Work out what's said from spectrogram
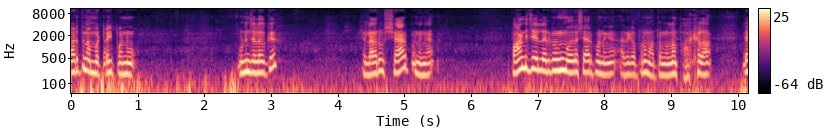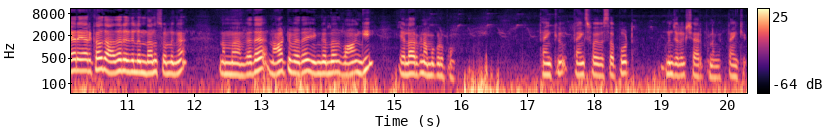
அடுத்து நம்ம ட்ரை பண்ணுவோம். முடிஞ்ச அளவுக்கு எல்லோரும் ஷேர் பண்ணுங்கள் பாண்டிச்சேரியில் இருக்கிறவங்க முதல்ல ஷேர் பண்ணுங்கள் அதுக்கப்புறம் மற்றவங்களாம் பார்க்கலாம். வேறு யாருக்காவது அதர் இதில் இருந்தாலும் சொல்லுங்கள் நம்ம விதை நாட்டு விதை எங்கே இருந்தாலும் வாங்கி எல்லாருக்கும் நம்ம கொடுப்போம். Thank you thanks for your support முடிஞ்ச அளவுக்கு ஷேர் பண்ணுங்கள் தேங்க்யூ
